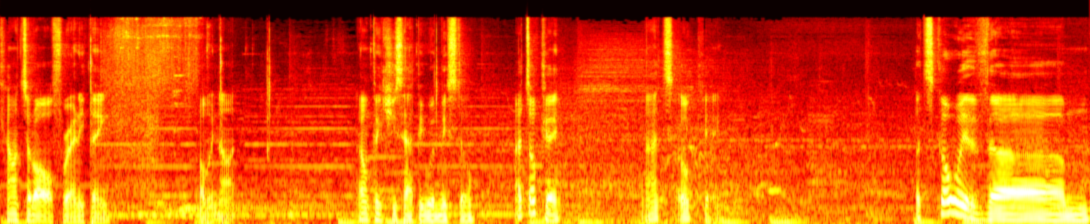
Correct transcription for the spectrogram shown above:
counts at all for anything. Probably not. I don't think she's happy with me still. That's okay. That's okay. Let's go with um,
